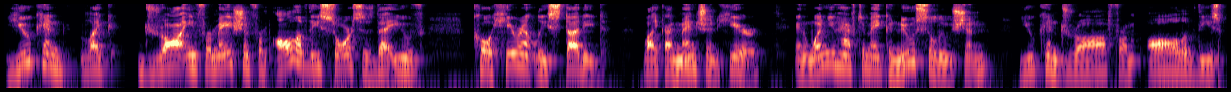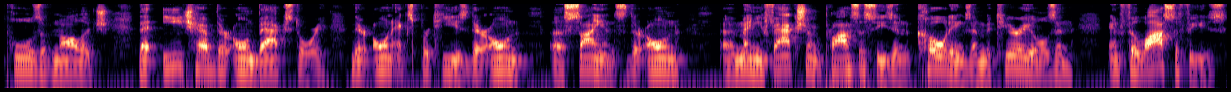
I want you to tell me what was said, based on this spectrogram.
You can like draw information from all of these sources that you've coherently studied, like I mentioned here. And when you have to make a new solution, you can draw from all of these pools of knowledge that each have their own backstory, their own expertise, their own uh, science, their own uh, manufacturing processes and coatings and materials and, and philosophies.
